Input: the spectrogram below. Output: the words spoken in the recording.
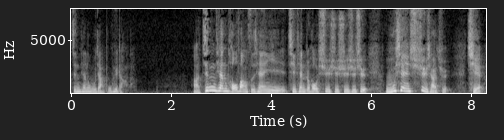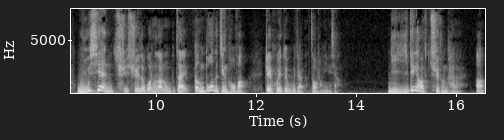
今天的物价不会涨的，啊，今天投放四千亿，七天之后续续续续续，无限续下去，且无限去续的过程当中，在更多的净投放，这会对物价造成影响。你一定要区分开来啊！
